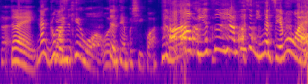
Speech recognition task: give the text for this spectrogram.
对对。那如果是 Q 我，我有点不习惯。怎么别这样？这是您的节目哎、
